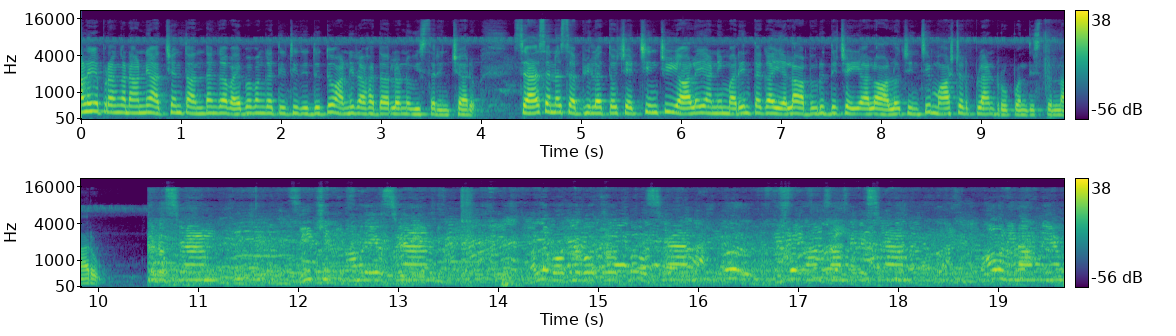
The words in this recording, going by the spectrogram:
ఆలయ ప్రాంగణాన్ని అత్యంత అందంగా వైభవంగా తీర్చిదిద్దుతూ అన్ని రహదారులను విస్తరించారు. శాసన సభ్యులతో చర్చించి ఈ ఆలయాన్ని మరింతగా ఎలా అభివృద్ధి చేయాలో ఆలోచించి మాస్టర్ ప్లాన్ రూపొందిస్తున్నారు. స్యాం దీక్షిత్ నామధేయస్యాం అల్లగోత్రగోత్రోద్భవస్యాం విశ్వకాంతామధేయస్యాం పావని నామనయం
